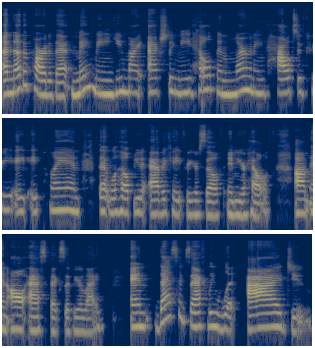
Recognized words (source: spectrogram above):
Another part of that may mean you might actually need help in learning how to create a plan that will help you to advocate for yourself and your health um, in all aspects of your life. And that's exactly what I do.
